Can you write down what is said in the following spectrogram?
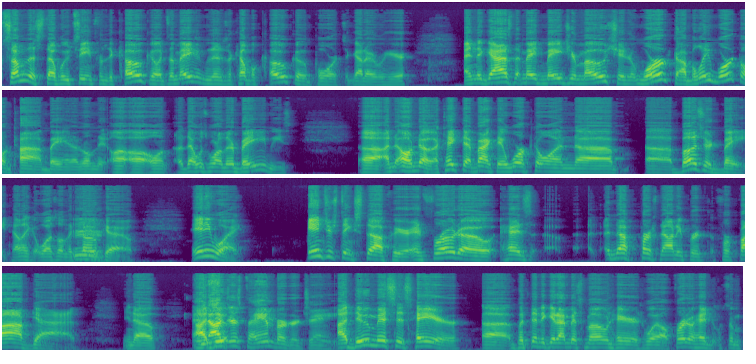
Some of the stuff we've seen from the Coco. It's amazing. There's a couple Coco ports that got over here, and the guys that made Major Motion worked. I believe worked on Time Bandit on the uh, uh, on that was one of their babies. Uh, I, oh no, I take that back. They worked on uh, uh, Buzzard Bait. I think it was on the Mm. Coco. Anyway, interesting stuff here. And Frodo has uh, enough personality for for five guys. You know, and I not do, just the hamburger chain. I do miss his hair, uh, but then again, I miss my own hair as well. Frodo had some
